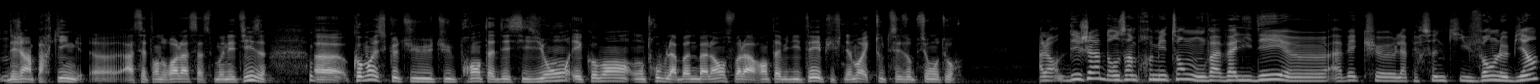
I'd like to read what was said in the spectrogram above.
Mmh. Déjà un parking à cet endroit-là, ça se monétise. comment est-ce que tu, tu, prends ta décision et comment on trouve la bonne balance, voilà, rentabilité et puis finalement avec toutes ces options autour? Alors déjà, dans un premier temps, on va valider euh, avec euh, la personne qui vend le bien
